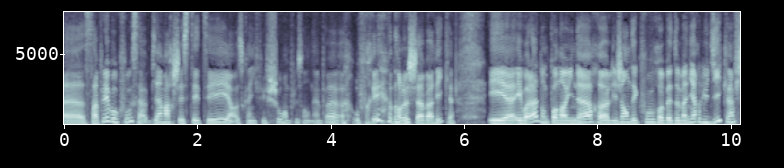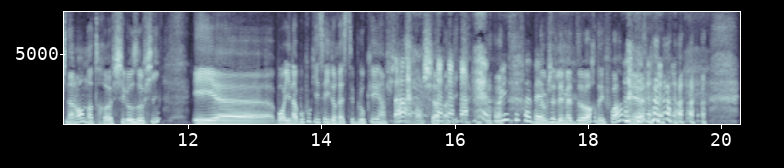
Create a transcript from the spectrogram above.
Euh, ça plaît beaucoup, ça a bien marché cet été. Parce quand il fait chaud, en plus, on est un peu euh, au frais dans le chat barrique. Et, euh, et, voilà, donc pendant une heure, euh, les gens découvrent bah, de manière ludique, hein, finalement, notre philosophie. Et euh, bon, il y en a beaucoup qui essayent de rester bloqués, hein, finalement, ah. dans le chat barrique. oui, c'est pas bête. On est obligé de les mettre dehors des fois. Mais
